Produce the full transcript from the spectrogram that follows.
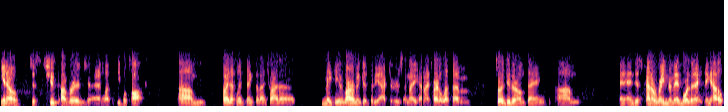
you know, just shoot coverage and let the people talk. Um, but I definitely think that I try to make the environment good for the actors, and I and I try to let them sort of do their own thing, um, and, and just kind of rein them in more than anything else,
